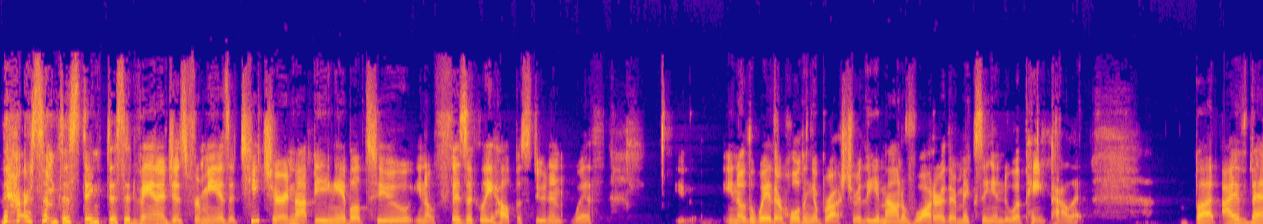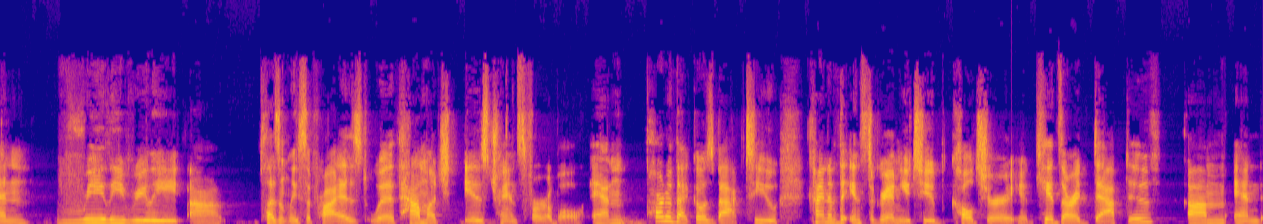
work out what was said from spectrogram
there are some distinct disadvantages for me as a teacher not being able to you know physically help a student with you know the way they're holding a brush or the amount of water they're mixing into a paint palette but i've been really really uh, pleasantly surprised with how much is transferable. And part of that goes back to kind of the Instagram, YouTube culture. You know, kids are adaptive um, and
